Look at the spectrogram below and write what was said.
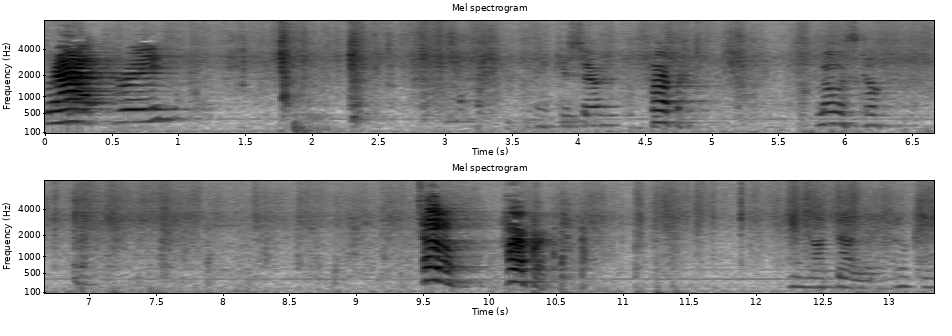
Rat three. Thank you, sir. Harper. Let's go. Tunnel, Harper. You're not done yet, okay.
